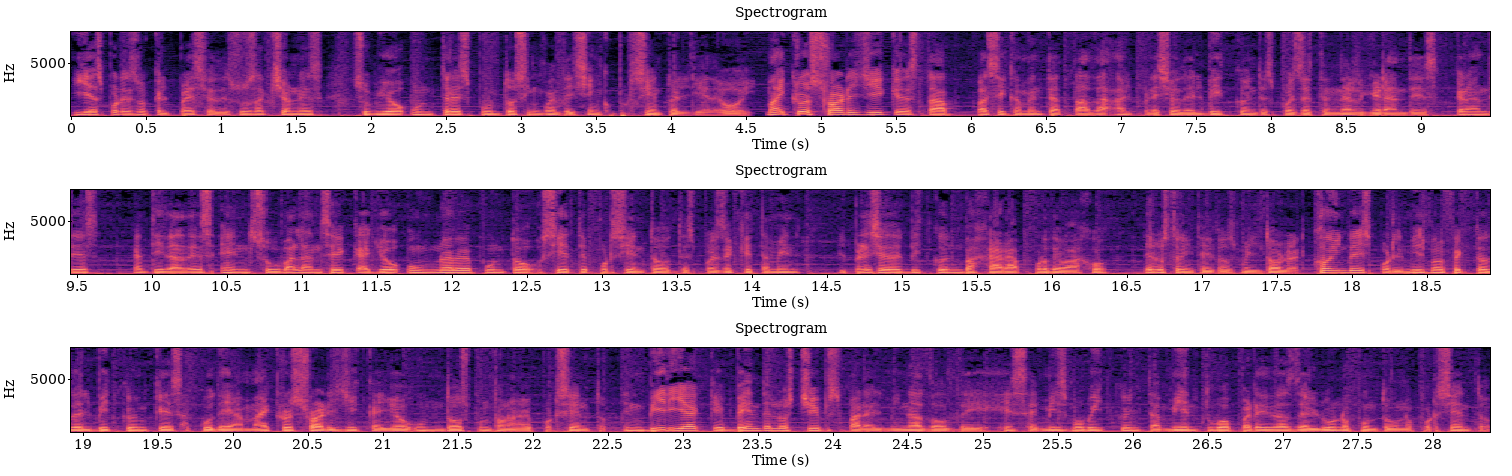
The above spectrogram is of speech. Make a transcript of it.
Y es por eso que el precio de sus acciones subió un 3.55% el día de hoy. MicroStrategy, que está básicamente atada al precio del Bitcoin después de tener grandes, grandes cantidades en su balance, cayó un 9.7% después de que también el precio del Bitcoin bajara por debajo de los 32 mil dólares. Coinbase, por el mismo efecto del Bitcoin que sacude a MicroStrategy, cayó un 2.9%. Nvidia, que vende los chips para el minado ese mismo Bitcoin, también tuvo pérdidas del 1.1%.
